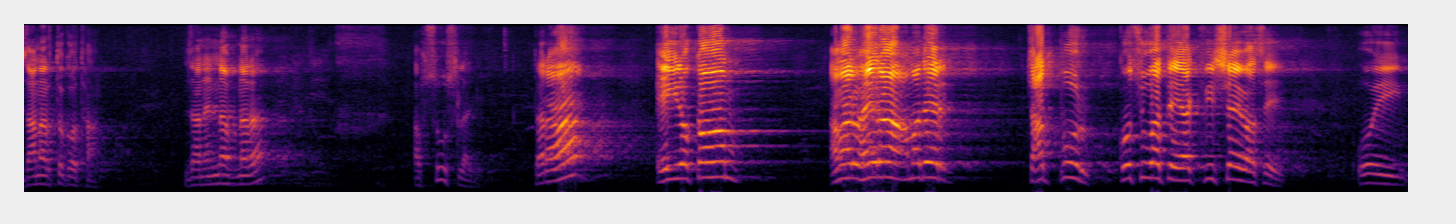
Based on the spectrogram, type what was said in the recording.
জানার তো কথা। জানেন না আপনারা? আফসুস লাগে। তারা এই রকম আমার ভাইরা আমাদের চাঁদপুর কচুয়াতে এক ফির সাহেব আছে। ওই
